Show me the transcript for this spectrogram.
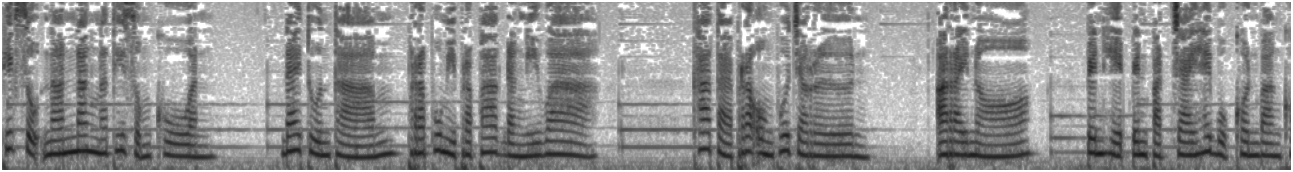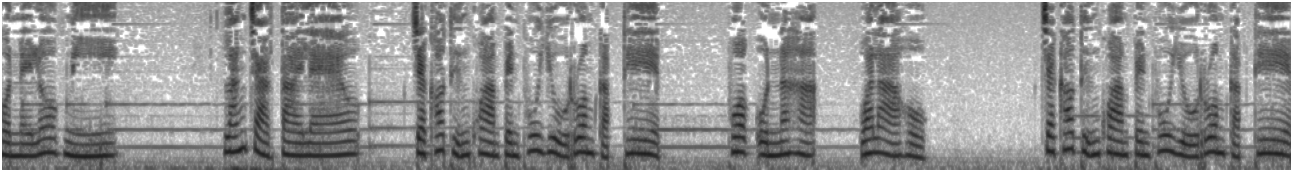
ภิกษุนั้นนั่งณที่สมควร ได้ทูลถามพระผู้มีพระภาคดังนี้ว่า ข้าแต่พระองค์ผู้เจริญ อะไรหนอ เป็นเหตุเป็นปัจจัยให้บุคคลบางคนในโลกนี้ หลังจากตายแล้ว จะเข้าถึงความเป็นผู้อยู่ร่วมกับเทพ พวกอุณนะหะวลาหก จะเข้าถึงความเป็นผู้อยู่ร่วมกับเทพ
